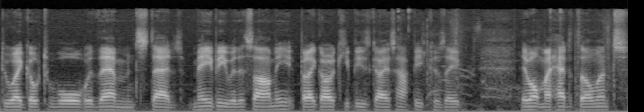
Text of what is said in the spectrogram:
Do I go to war with them instead? Maybe with this army, but I gotta keep these guys happy because they, they want my head at the moment.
